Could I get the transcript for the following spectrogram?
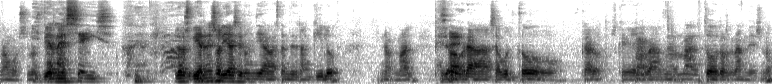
vamos, los Y viernes, 6. los viernes solía ser un día bastante tranquilo, normal, pero Sí. ahora se ha vuelto, claro, es que ahí van normal. todos los grandes, ¿no?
